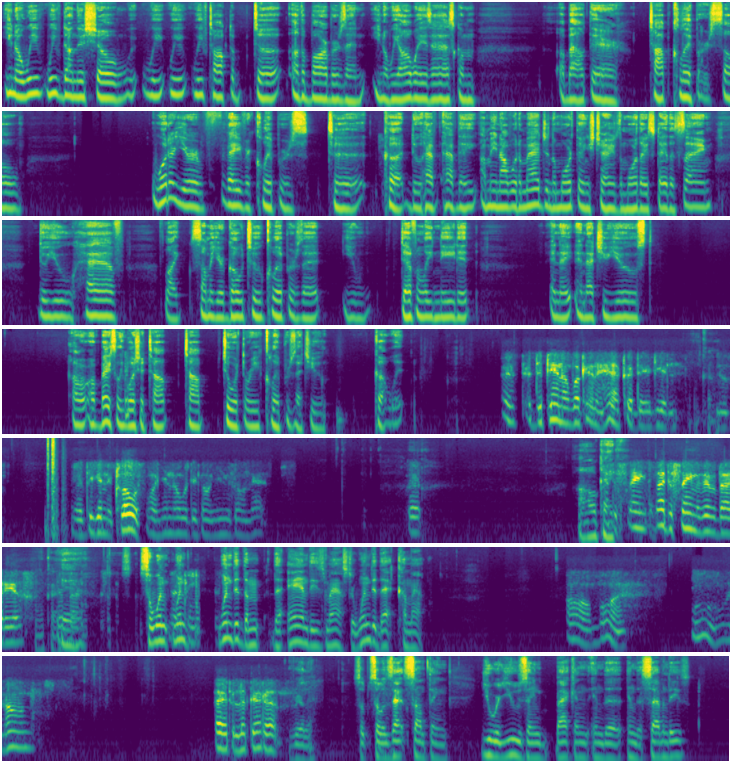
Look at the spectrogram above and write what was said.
you know, we've we've done this show. We we, we we've talked to, to other barbers, and you know, we always ask them about their top clippers. So, what are your favorite clippers to cut? Do have have they? I mean, I would imagine the more things change, the more they stay the same. Do you have like some of your go-to clippers that you definitely needed and they and that you used or, or basically what's your top top two or three clippers that you cut with It, it depends on what kind of haircut they're getting. Okay. If they're getting the close one, you know what they're going to use on that. But oh, okay the same, not the same as everybody else. Okay. yeah So when when when did the the Andis Master? When did that come out? Oh boy, ooh, long. I had to look that up. Really? So so is that something you were using back in, in the in the seventies?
